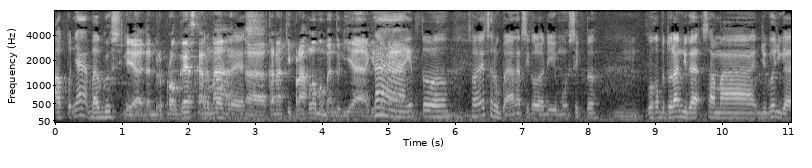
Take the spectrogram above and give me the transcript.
outputnya bagus gitu. Iya dan berprogres karena Berprogres. eh, karena kiprah lo membantu dia gitu nah kan. itu soalnya seru banget sih kalau di musik tuh Hmm. gue kebetulan juga sama juga juga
